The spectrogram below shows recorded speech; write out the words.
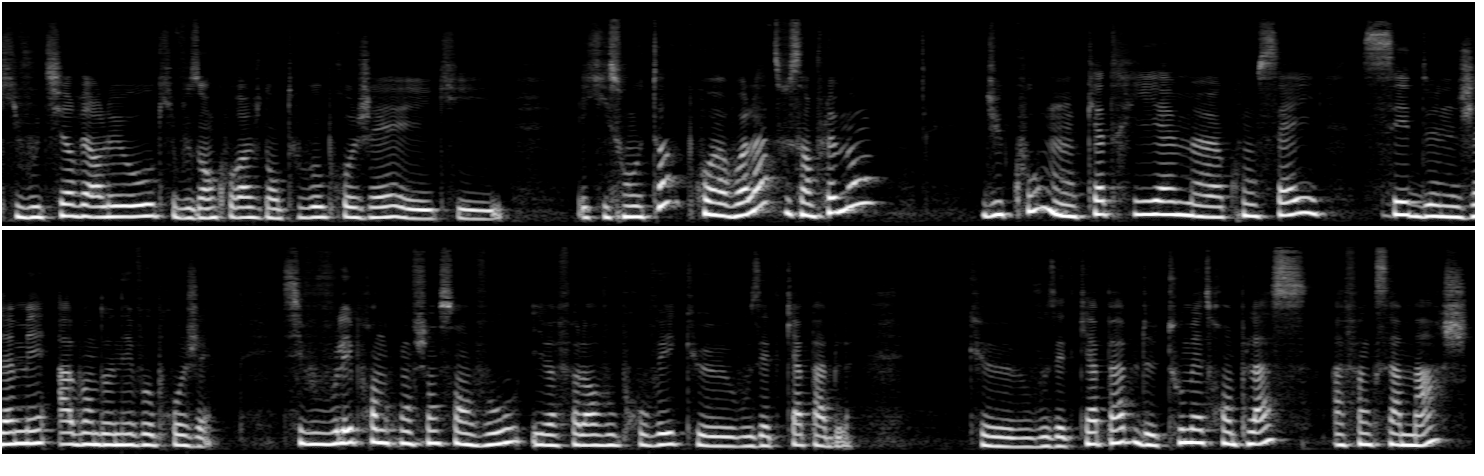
qui vous tirent vers le haut, qui vous encouragent dans tous vos projets et qui, et qui sont au top, quoi. Voilà, tout simplement. Du coup, mon quatrième euh, conseil, c'est de ne jamais abandonner vos projets. Si vous voulez prendre confiance en vous, il va falloir vous prouver que vous êtes capable, que vous êtes capable de tout mettre en place afin que ça marche.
